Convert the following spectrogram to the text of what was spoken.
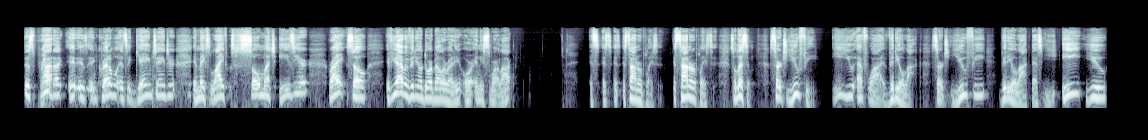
this product. It is incredible. It's a game changer. It makes life so much easier. Right. So if you have a video doorbell already or any smart lock, it's it's it's, time to replace it. It's time to replace it. So listen, search Eufy, E-U-F-Y, video lock. Search Eufy video lock. That's E U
